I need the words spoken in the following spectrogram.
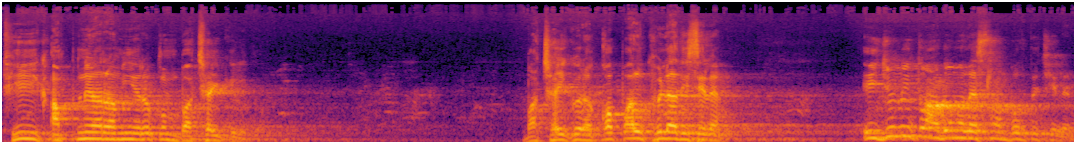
ঠিক আপনি আর আমি এরকম বাছাই করে। বাছাই করে কপাল খুলা দিছিলেন। এই জন্যই তো আদম আল ইসলাম বলতেছিলেন,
